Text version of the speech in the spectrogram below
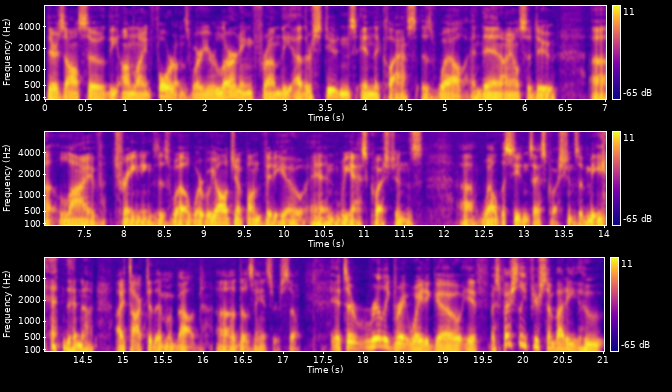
there's also the online forums where you're learning from the other students in the class as well. And then I also do uh, live trainings as well, where we all jump on video and we ask questions. Uh, well, the students ask questions of me, and then I, I talk to them about uh, those answers. So it's a really great way to go, if especially if you're somebody who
